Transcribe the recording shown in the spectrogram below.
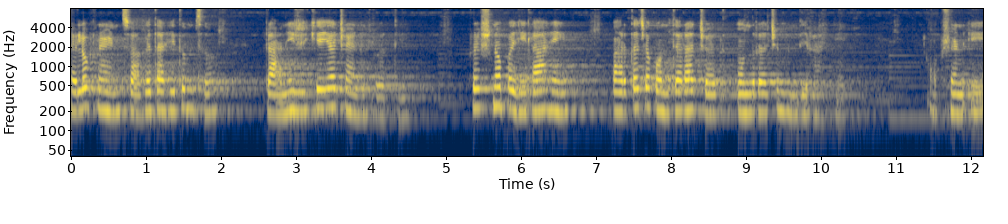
हॅलो फ्रेंड स्वागत आहे तुमचं राणी जी के या चॅनलवरती. प्रश्न पहिला आहे भारताच्या कोणत्या राज्यात उंदराचे मंदिर आहे? Option A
